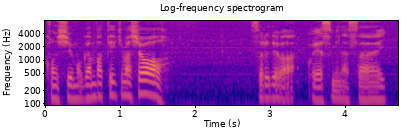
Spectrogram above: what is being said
今週も頑張っていきましょう。それではおやすみなさい。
